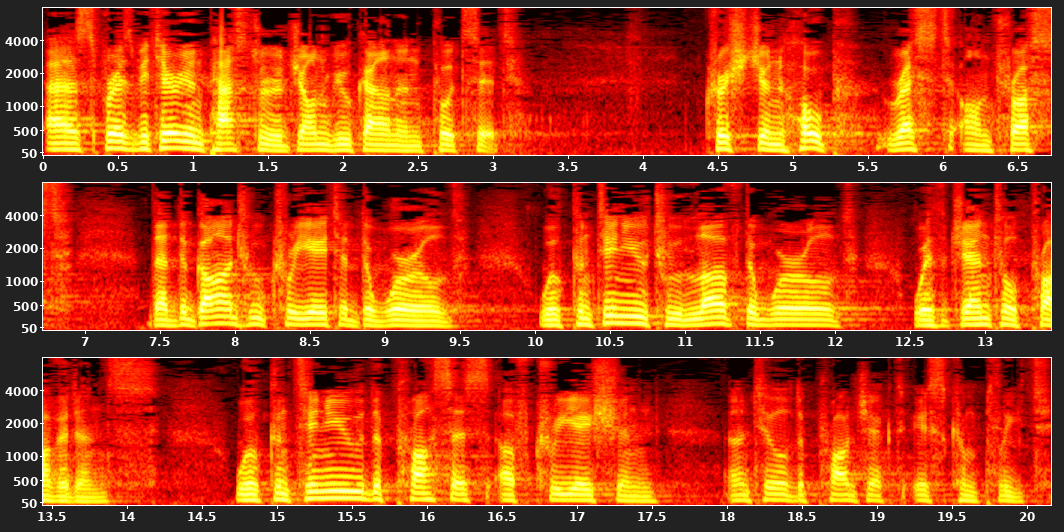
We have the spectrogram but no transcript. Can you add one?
As Presbyterian pastor John Buchanan puts it, Christian hope rests on trust that the God who created the world will continue to love the world with gentle providence, will continue the process of creation until the project is complete,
